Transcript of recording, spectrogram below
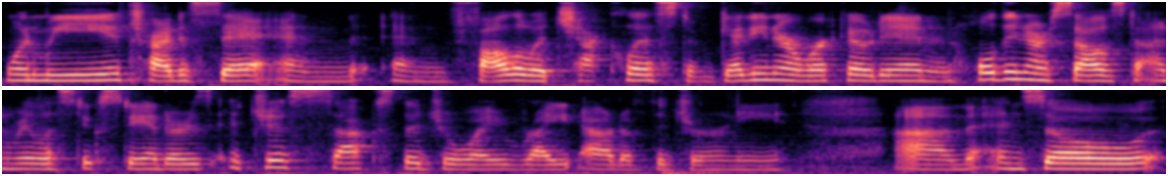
when we try to sit and, and follow a checklist of getting our workout in and holding ourselves to unrealistic standards, it just sucks the joy right out of the journey. Um, and so,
